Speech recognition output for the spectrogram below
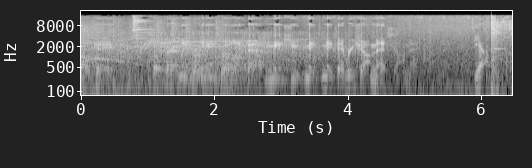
Okay. So apparently running into it like that makes you make, makes every shot miss. Yep.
